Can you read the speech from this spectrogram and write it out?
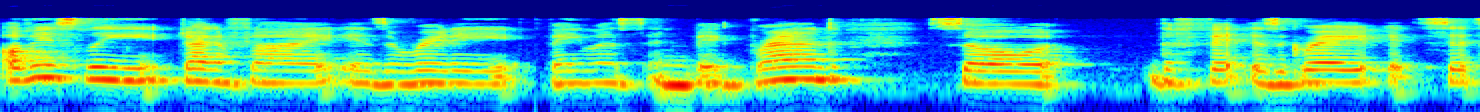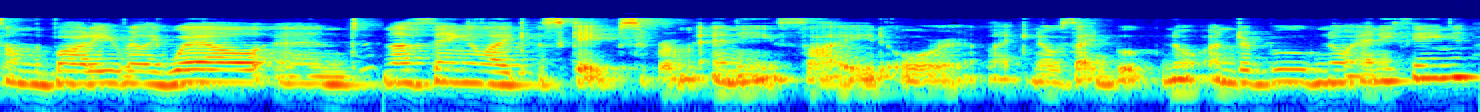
Obviously, Dragonfly is a really famous and big brand. So the fit is great. It sits on the body really well and nothing like escapes from any side or like no side boob, no under boob, no anything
